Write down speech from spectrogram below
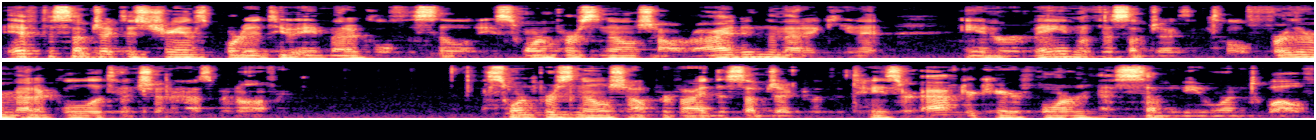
If the subject is transported to a medical facility, sworn personnel shall ride in the medic unit and remain with the subject until further medical attention has been offered. Sworn personnel shall provide the subject with a taser aftercare form as 7112.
